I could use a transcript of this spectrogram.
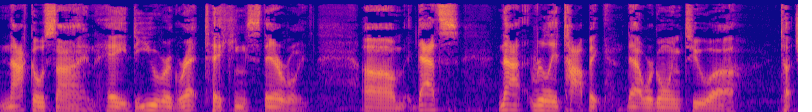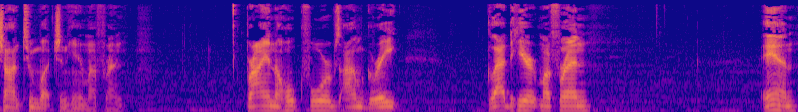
Nako sign. Hey, do you regret taking steroids? Um, that's not really a topic that we're going to uh, touch on too much in here, my friend. Brian the Hulk Forbes, I'm great. Glad to hear it, my friend. And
